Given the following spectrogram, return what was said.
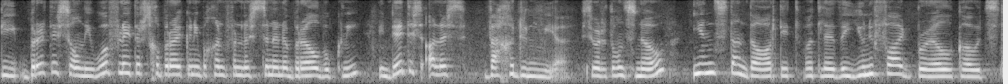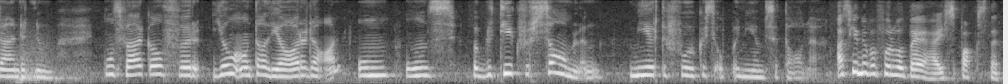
Die Britte sal nie hoofletters gebruik aan die begin van hulle sin in 'n brailboek nie en dit is alles weggedoen mee sodat ons nou een standaard het wat hulle the Unified Braille Code Standard noem. Ons werk al vir 'n heel aantal jare daaraan om ons biblioteekversameling meer te fokus op inheemse tale. As jy nou byvoorbeeld by 'n huispak sit,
